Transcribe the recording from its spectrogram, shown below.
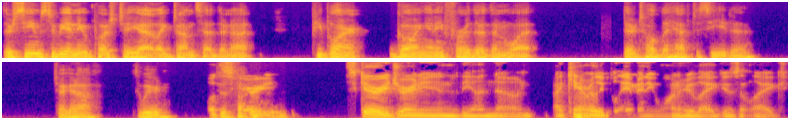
there seems to be a new push to yeah like john said they're not people aren't going any further than what they're told they have to see to check it off. It's weird. Well, it's scary fun. scary. Journey into the unknown. I can't really blame anyone who like isn't like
